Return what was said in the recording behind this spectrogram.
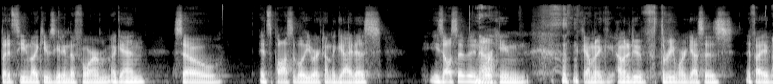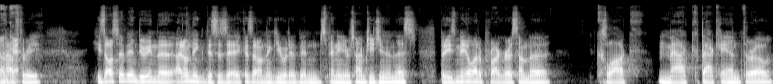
But it seemed like he was getting the form again. So it's possible he worked on the gitis. He's also been No. working. okay, I'm gonna I'm gonna do three more guesses if I Okay. have three. He's also been doing the. I don't think this is it because I don't think you would have been spending your time teaching him this. But he's made a lot of progress on the clock Mac backhand throw.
